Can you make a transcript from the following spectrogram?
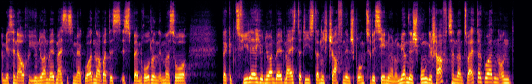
wir sind auch Juniorenweltmeister sind wir geworden, aber das ist beim Rodeln immer so, da gibt es viele Juniorenweltmeister, die es dann nicht schaffen, den Sprung zu den Senioren. Und wir haben den Sprung geschafft, sind dann Zweiter geworden und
